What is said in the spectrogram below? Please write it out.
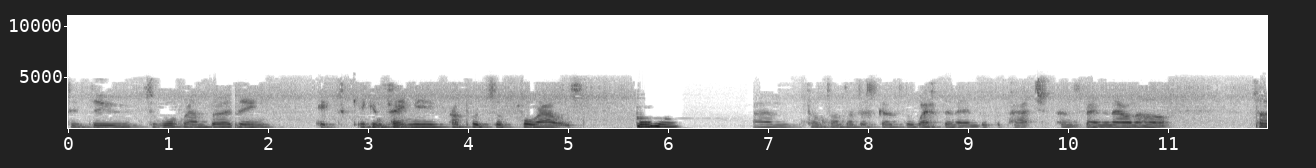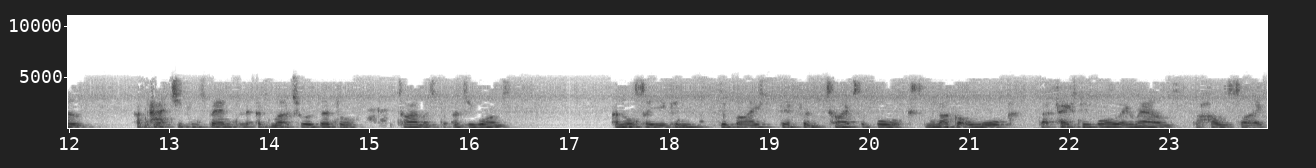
To do to walk around birding, it it can take me upwards of four hours. Mm-hmm. Um, sometimes I just go to the western end of the patch and spend an hour and a half. So a patch you can spend as much or as little time as, as you want. And also you can devise different types of walks. I mean, I've got a walk that takes me all the way around the whole site.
